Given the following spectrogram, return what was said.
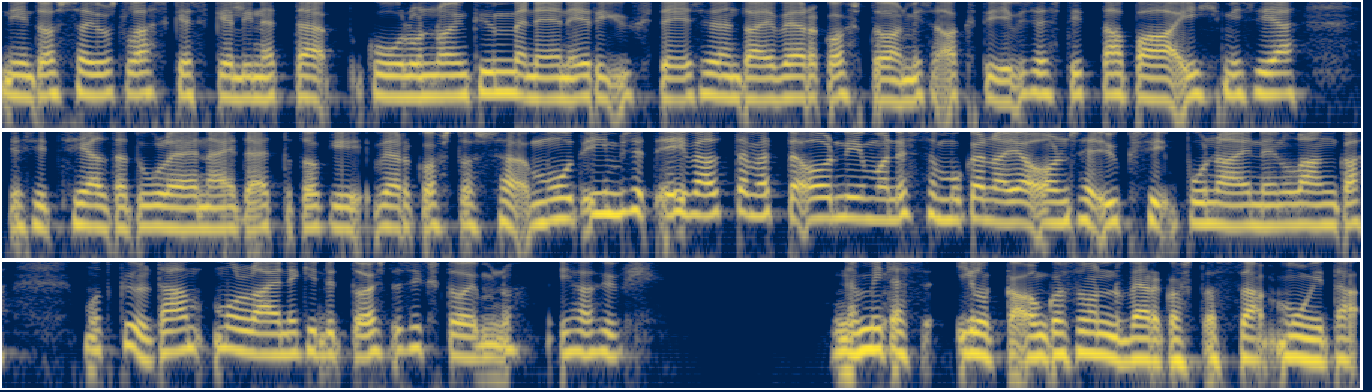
niin tuossa just laskeskelin, että kuulun noin kymmeneen eri yhteisöön tai verkostoon, missä aktiivisesti tapaa ihmisiä ja sitten sieltä tulee näitä, että toki verkostossa muut ihmiset ei välttämättä ole niin monessa mukana ja on se yksi punainen lanka, mutta kyllä tämä on mulla ainakin nyt toistaiseksi toiminut ihan hyvin. No mitäs Ilkka, onko sun verkostossa muita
